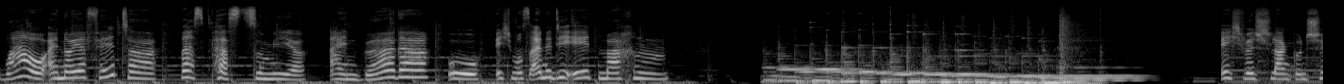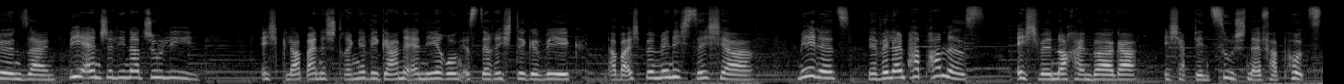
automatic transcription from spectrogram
Wow, ein neuer Filter. Was passt zu mir? Ein Burger? Oh, ich muss eine Diät machen. Ich will schlank und schön sein, wie Angelina Jolie. Ich glaube, eine strenge vegane Ernährung ist der richtige Weg. Aber ich bin mir nicht sicher. Mädels, wer will ein paar Pommes? Ich will noch einen Burger. Ich habe den zu schnell verputzt.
